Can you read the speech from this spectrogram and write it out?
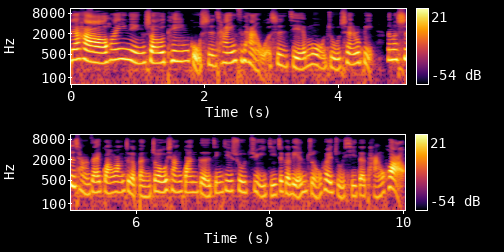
家好，欢迎您收听股市蔡因斯坦，我是节目主持人 Ruby。那么市场在观望这个本周相关的经济数据以及这个联准会主席的谈话。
